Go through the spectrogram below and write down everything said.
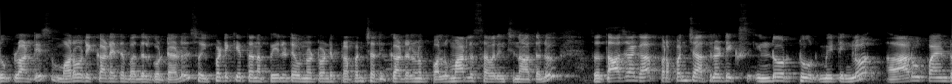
Duplantis మరో రికార్డ్ అయితే బద్దలు కొట్టాడు. సో ఇప్పటికే తన పేరిట ఉన్నటువంటి ప్రపంచ రికార్డులను పలుమార్లు సవరించిన అతడు. సో తాజాగా ప్రపంచ అథ్లెటిక్స్ ఇండోర్ టూర్ మీటింగ్లో ఆరు పాయింట్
